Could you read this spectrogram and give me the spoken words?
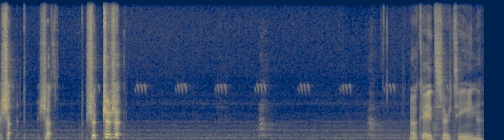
Shut, shut, shut, shut. Okay, it's 13.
